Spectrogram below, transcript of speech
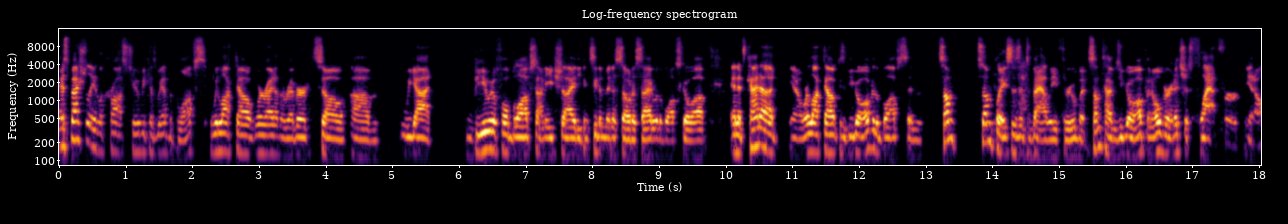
and especially in La Crosse too, because we have the bluffs. We locked out. We're right on the river, so um, we got beautiful bluffs on each side. You can see the Minnesota side where the bluffs go up, and it's kind of you know we're locked out because if you go over the bluffs and some some places it's valley through, but sometimes you go up and over and it's just flat for, you know,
